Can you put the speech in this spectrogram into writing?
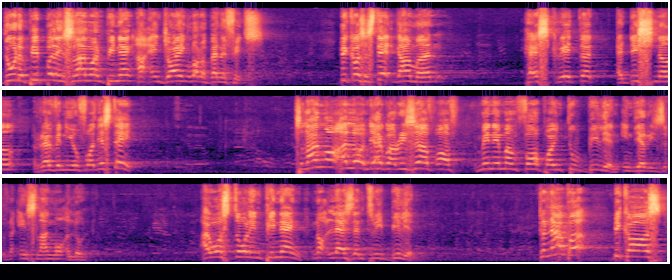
do the people in Selangor and Penang are enjoying a lot of benefits? Because the state government has created additional revenue for the state. Selangor alone, they have got reserve of minimum 4.2 billion in their reserve in Selangor alone. I was told in Penang, not less than 3 billion. Kenapa? Because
